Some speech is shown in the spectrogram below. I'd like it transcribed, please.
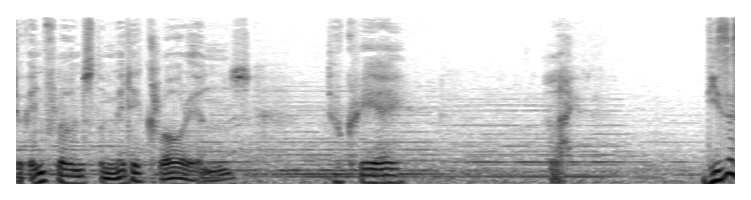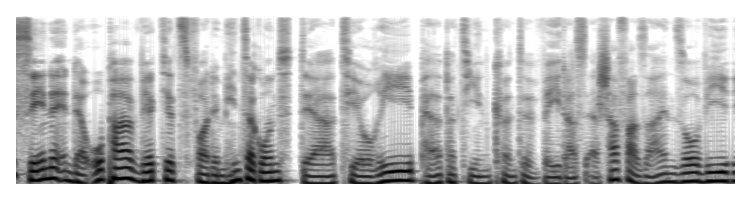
To influence the midichlorians to create life. Diese Szene in der Oper wirkt jetzt vor dem Hintergrund der Theorie, Palpatine könnte Vaders Erschaffer sein, so wie,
